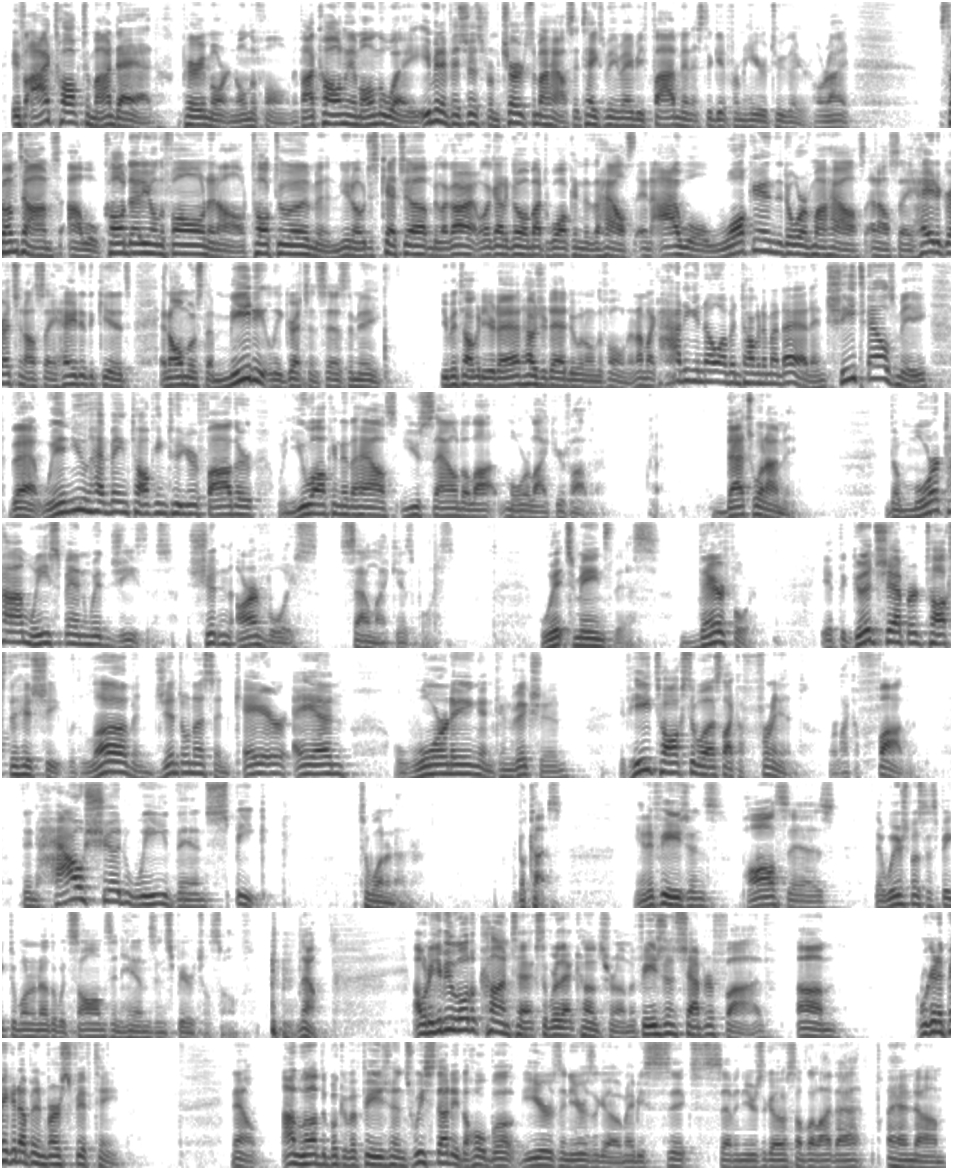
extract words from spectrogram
If I talk to my dad, Perry Martin, on the phone, if I call him on the way, even if it's just from church to my house, it takes me maybe five minutes to get from here to there. All right sometimes I will call daddy on the phone and I'll talk to him and, you know, just catch up and be like, all right, well, I got to go. I'm about to walk into the house. And I will walk in the door of my house and I'll say, hey to Gretchen. I'll say, hey to the kids. And almost immediately, Gretchen says to me, You've been talking to your dad? How's your dad doing on the phone? And I'm like, How do you know I've been talking to my dad? And she tells me that when you have been talking to your father, when you walk into the house, you sound a lot more like your father. Okay. That's what I mean. The more time we spend with Jesus, shouldn't our voice sound like his voice? Which means this. Therefore, if the good shepherd talks to his sheep with love and gentleness and care and warning and conviction, if he talks to us like a friend or like a father, then how should we then speak to one another? Because in Ephesians, Paul says, that we're supposed to speak to one another with psalms and hymns and spiritual songs. now, I want to give you a little context of where that comes from. Ephesians chapter 5. Um, we're going to pick it up in verse 15. Now, I love the book of Ephesians. We studied the whole book years and years ago, maybe six, seven years ago, something like that. And um,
